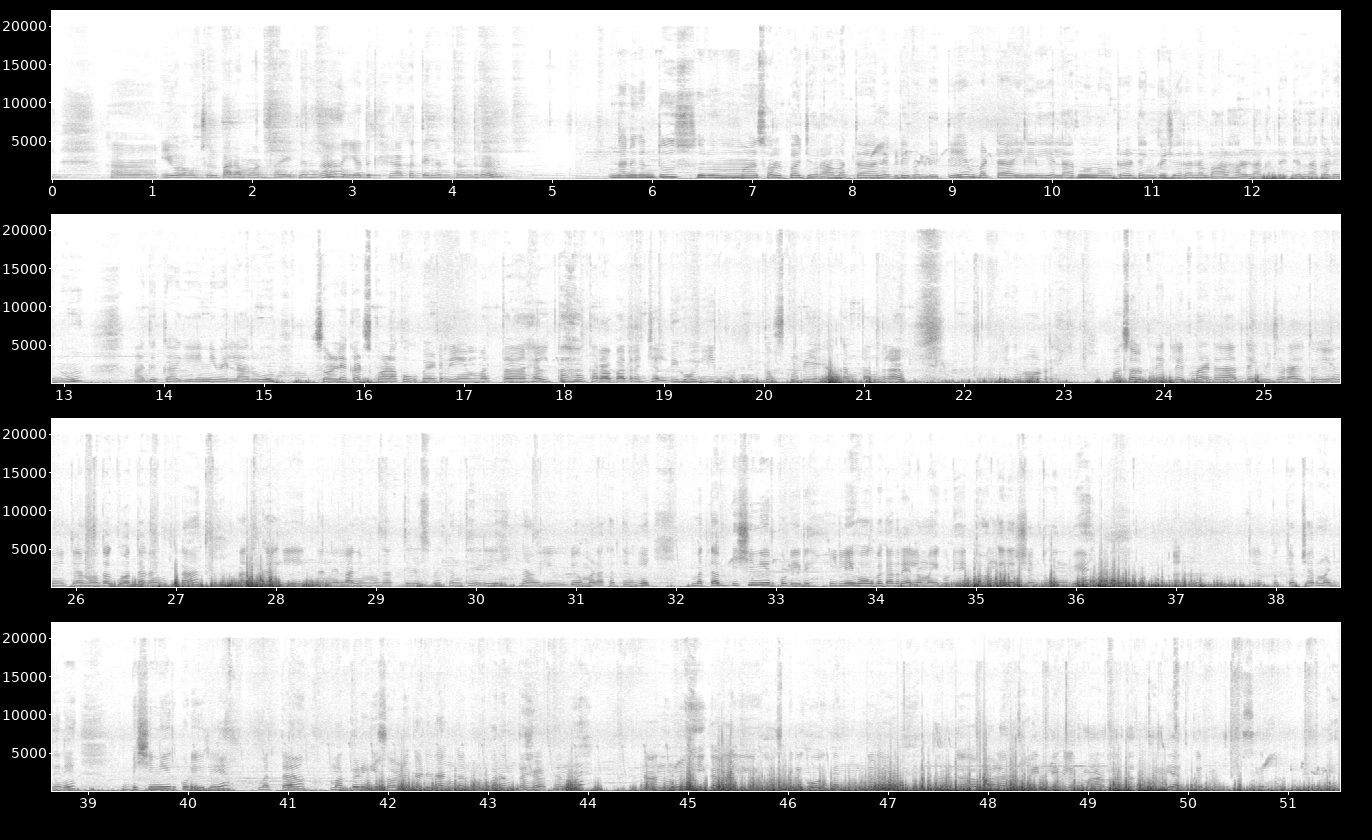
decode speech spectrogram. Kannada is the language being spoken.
ಇವಾಗ ಒಂದು ಸ್ವಲ್ಪ ಆರಾಮು ಅನ್ಸಾಯ್ತು ನನಗೆ. ಎದಕ್ಕೆ ಹೇಳಕತ್ತೇನಂತಂದ್ರೆ ನನಗಂತೂ ಸುಮ್ಮ ಸ್ವಲ್ಪ ಜ್ವರ ಮತ್ತು ನೆಗಡಿ ಬಂದೈತಿ ಬಟ್ ಇಲ್ಲಿ ಎಲ್ಲರೂ ನೋಡ್ರೆ ಡೆಂಗ್ಯೂ ಜ್ವರನ ಭಾಳ ಹರಡಾಕತ್ತೈತಿ ಎಲ್ಲ ಕಡೆನೂ. ಅದಕ್ಕಾಗಿ ನೀವೆಲ್ಲರೂ ಸೊಳ್ಳೆ ಕಡ್ಸ್ಕೊಳಕ್ಕೆ ಹೋಗ್ಬೇಡ್ರಿ, ಮತ್ತು ಹೆಲ್ತ್ ಖರಾಬಾದ್ರೆ ಜಲ್ದಿ ಹೋಗಿ ದವಾಖಾನೆಗೆ ತೋರಿಸ್ಕೊರಿ ಯಾಕಂತಂದ್ರೆ ಒಂದು ಸ್ವಲ್ಪ ನೆಗ್ಲೆಕ್ಟ್ ಮಾಡ್ರೆ ಅದು ಡೆಂಗ್ಯೂ ಜ್ವರ ಆಯಿತು ಏನೈತೆ ಅನ್ನೋದಕ್ಕೆ ಗೊತ್ತಾಗಂಗಿಲ್ಲ. ಅದಕ್ಕಾಗಿ ಇದನ್ನೆಲ್ಲ ನಿಮ್ಗೆ ತಿಳಿಸ್ಬೇಕಂತ ಹೇಳಿ ನಾವು ಈ ವಿಡಿಯೋ ಮಾಡಕತ್ತೀನಿ. ಮತ್ತು ಬಿಸಿ ನೀರು ಕುಡೀರಿ. ಇಲ್ಲಿ ಹೋಗ್ಬೇಕಾದ್ರೆ ಎಲ್ಲ ಮೈ ಗುಡಿ ಇತ್ತು, ಹಂಗೆ ದರ್ಶನ ತೊಗೊಂಡ್ವಿ. ಅದು ಕ್ಲಿಪ್ ಕ್ಯಾಪ್ಚರ್ ಮಾಡಿದ್ದೇನೆ. ಬಿಸಿ ನೀರು ಕುಡೀರಿ, ಮತ್ತು ಮಕ್ಕಳಿಗೆ ಸೊಳ್ಳೆ ಕಡಿದಂಗೆ ನೋಡ್ಕೊರಂತ ಹೇಳ್ತಾನೆ ನಾನು ಈಗ ಅಲ್ಲಿ ಹಾಸ್ಪಿಟ್ಲಿಗೆ ಹೋಗಿ ಬಂದ ನಂತರ ನಂಗೆ ಭಾಳ ನೆಗ್ಲೆಕ್ಟ್ ಮಾಡಬಾರ್ದು ಅಂತ ಹೇಳಿ ಅದಕ್ಕೆ ನಿಮ್ಗೆ ಶೇರ್ ಮಾಡ್ಕೊಂಡಿದ್ದೀನಿ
